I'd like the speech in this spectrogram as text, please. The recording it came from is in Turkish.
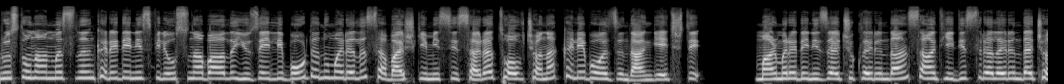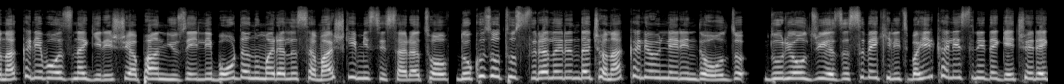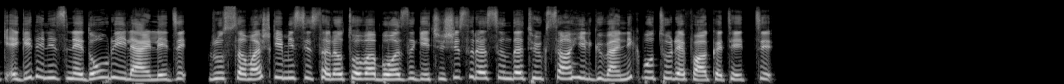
Rus donanmasının Karadeniz filosuna bağlı 150 borda numaralı savaş gemisi Saratov Çanakkale Boğazı'ndan geçti. Marmara Denizi açıklarından saat 7 sıralarında Çanakkale Boğazı'na giriş yapan 150 borda numaralı savaş gemisi Saratov, 9.30 sıralarında Çanakkale önlerinde oldu. Dur yolcu yazısı ve Kilitbahir Kalesi'ni de geçerek Ege Denizi'ne doğru ilerledi. Rus savaş gemisi Saratov'a boğazı geçişi sırasında Türk sahil güvenlik botu refakat etti.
